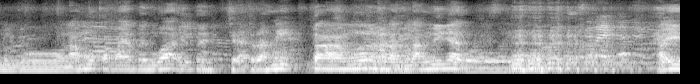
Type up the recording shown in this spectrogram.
nuju namu teh dua ieu teh. Silaturahmi. Tamu silaturahmi nya ai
